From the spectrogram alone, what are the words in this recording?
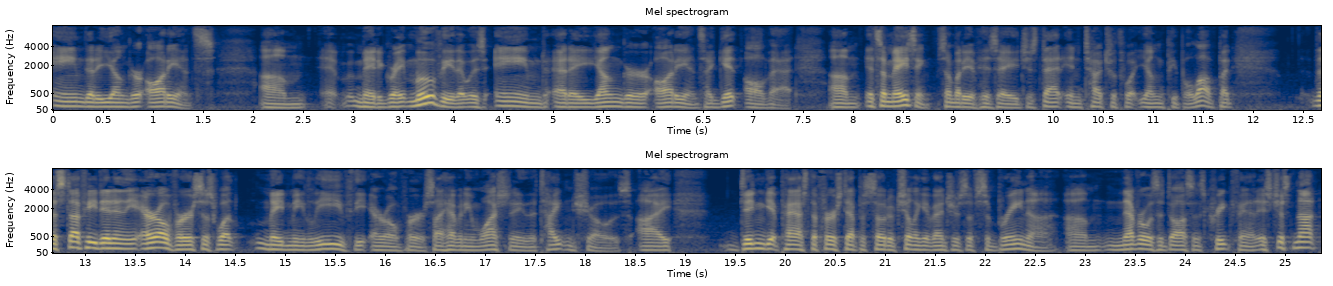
aimed at a younger audience. Um, made a great movie that was aimed at a younger audience. I get all that. Um, it's amazing somebody of his age is that in touch with what young people love. But the stuff he did in the Arrowverse is what made me leave the Arrowverse. I haven't even watched any of the Titan shows. I didn't get past the first episode of Chilling Adventures of Sabrina. Um, never was a Dawson's Creek fan. It's just not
